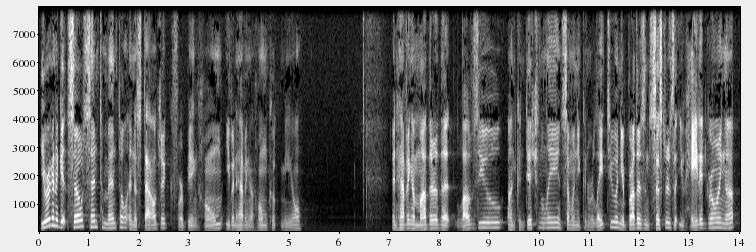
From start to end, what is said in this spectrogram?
you are going to get so sentimental and nostalgic for being home, even having a home cooked meal, and having a mother that loves you unconditionally and someone you can relate to, and your brothers and sisters that you hated growing up.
